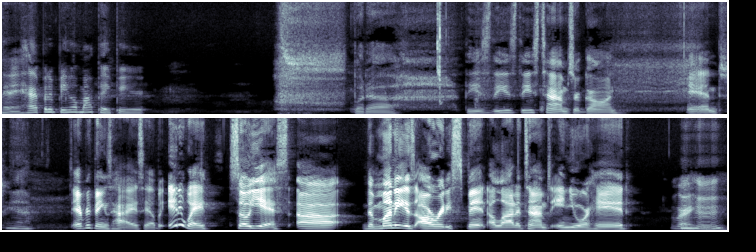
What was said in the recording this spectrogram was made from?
And it happened to be on my pay period. But uh, these these these times are gone, and Yeah. Everything's high as hell. But anyway, so yes, uh, the money is already spent a lot of times in your head Right. Mhm.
